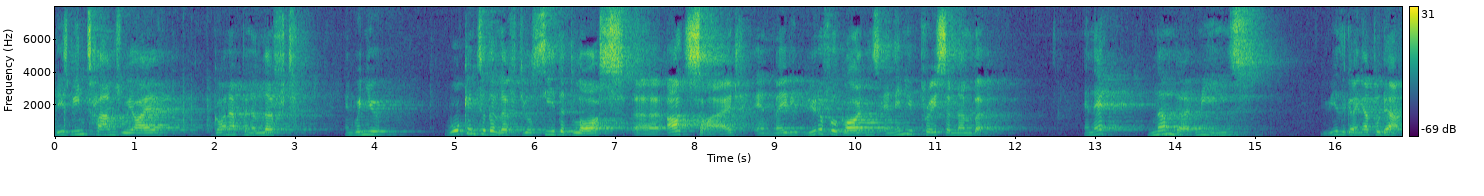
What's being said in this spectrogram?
there's been times where I have gone up in a lift, and when you walk into the lift, you'll see the glass uh, outside and maybe beautiful gardens, and then you press a number. And that number means you're either going up or down.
